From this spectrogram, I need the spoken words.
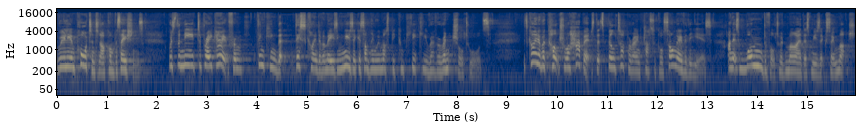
really important in our conversations was the need to break out from thinking that this kind of amazing music is something we must be completely reverential towards – It's kind of a cultural habit that's built up around classical song over the years, and it's wonderful to admire this music so much,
